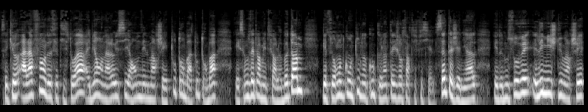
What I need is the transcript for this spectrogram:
c'est que à la fin de cette histoire, eh bien, on a réussi à emmener le marché tout en bas, tout en bas, et ça nous a permis de faire le bottom et de se rendre compte tout d'un coup que l'intelligence artificielle, c'était génial, et de nous sauver les miches du marché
